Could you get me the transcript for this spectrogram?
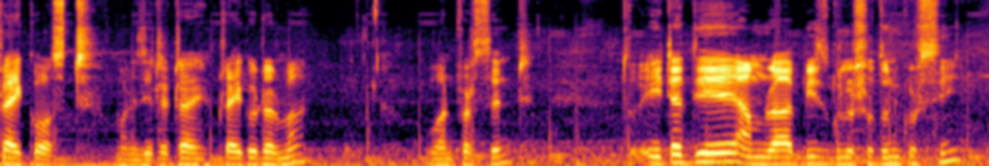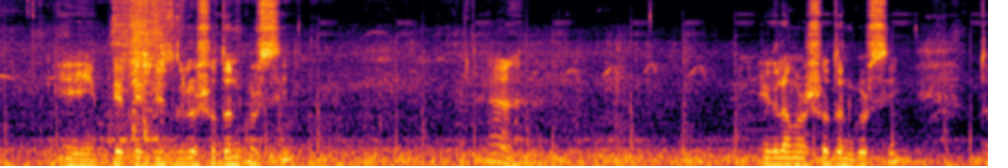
ট্রাইকস্ট মানে যেটা ট্রাই ট্রাইকোডার্মা ওয়ান পার্সেন্ট তো এইটা দিয়ে আমরা বীজগুলো শোধন করছি, এই পেঁপের বীজগুলো শোধন করছি হ্যাঁ এগুলো আমরা শোধন করছি। তো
